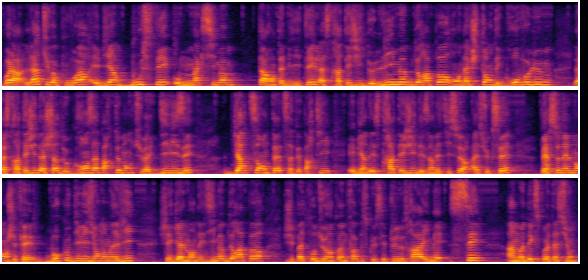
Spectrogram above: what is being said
voilà, là tu vas pouvoir eh bien, booster au maximum ta rentabilité. La stratégie de l'immeuble de rapport en achetant des gros volumes, la stratégie d'achat de grands appartements, tu vas diviser. Garde ça en tête, ça fait partie eh des stratégies des investisseurs à succès. Personnellement, j'ai fait beaucoup de divisions dans ma vie. J'ai également des immeubles de rapport. Je n'ai pas de durée encore une fois parce que c'est plus de travail, mais c'est un mode d'exploitation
